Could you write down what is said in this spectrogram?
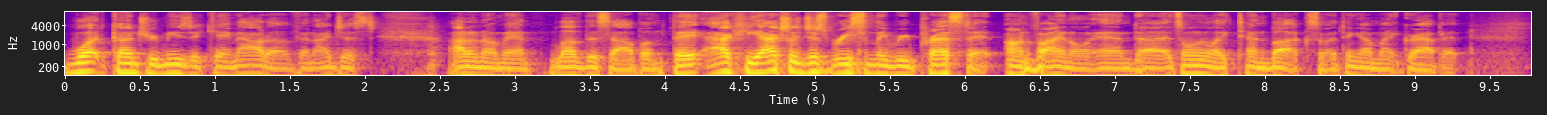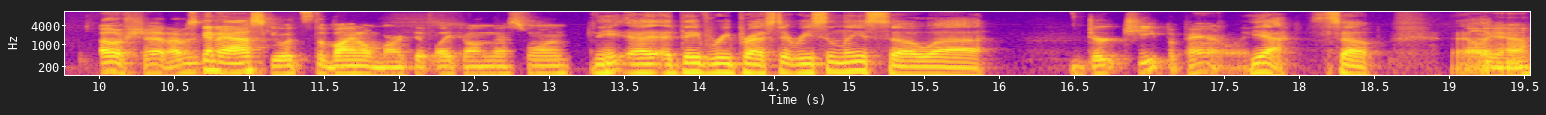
what country music came out of, and I just I don't know, man. Love this album. They actually actually just recently repressed it on vinyl, and uh, it's only like ten bucks, so I think I might grab it. Oh shit! I was gonna ask you what's the vinyl market like on this one? The- uh, they've repressed it recently, so uh, Dirt cheap, apparently. yeah. So Hell yeah.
